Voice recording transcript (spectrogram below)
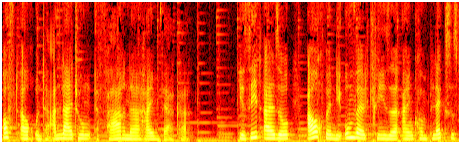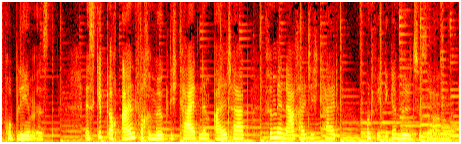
Oft auch unter Anleitung erfahrener Heimwerker. Ihr seht also, auch wenn die Umweltkrise ein komplexes Problem ist, es gibt auch einfache Möglichkeiten im Alltag für mehr Nachhaltigkeit und weniger Müll zu sorgen.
